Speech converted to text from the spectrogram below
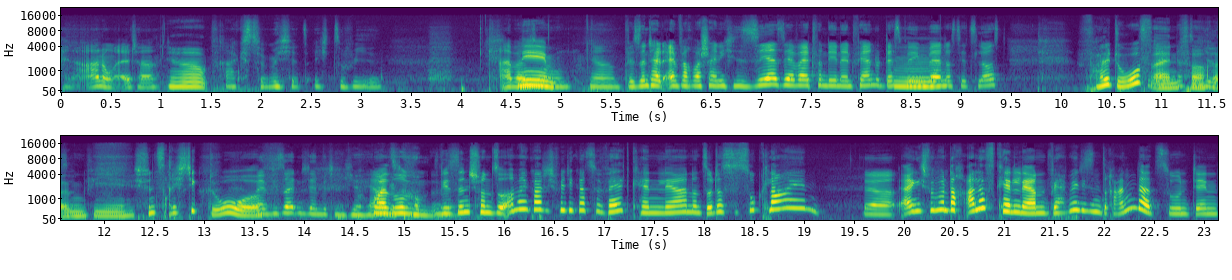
Keine Ahnung, Alter. Ja. Fragst du mich jetzt echt zu viel. Aber nee. so, ja, wir sind halt einfach wahrscheinlich sehr, sehr weit von denen entfernt und deswegen mhm. wäre das jetzt lost. Voll doof denken, einfach irgendwie. Ich finde es richtig doof. Weil, wie sollten die denn bitte hierher also, kommen? Wir sind schon so, oh mein Gott, ich will die ganze Welt kennenlernen und so. Das ist so klein. Ja. Eigentlich will man doch alles kennenlernen. Wir haben ja diesen Drang dazu und den,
